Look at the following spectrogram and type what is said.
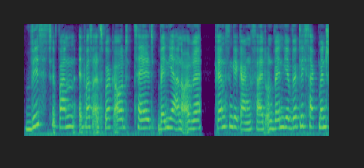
wisst, wann etwas als Workout zählt, wenn ihr an eure Grenzen gegangen seid und wenn ihr wirklich sagt, Mensch,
